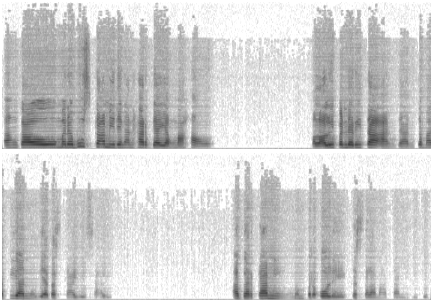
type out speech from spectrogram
Engkau menebus kami dengan harga yang mahal melalui penderitaan dan kematianmu di atas kayu salib agar kami memperoleh keselamatan hidup.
